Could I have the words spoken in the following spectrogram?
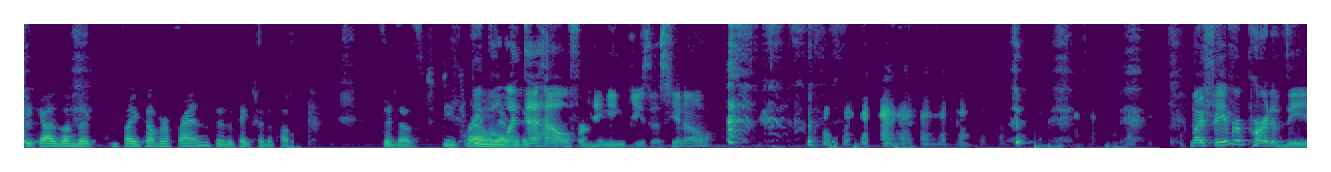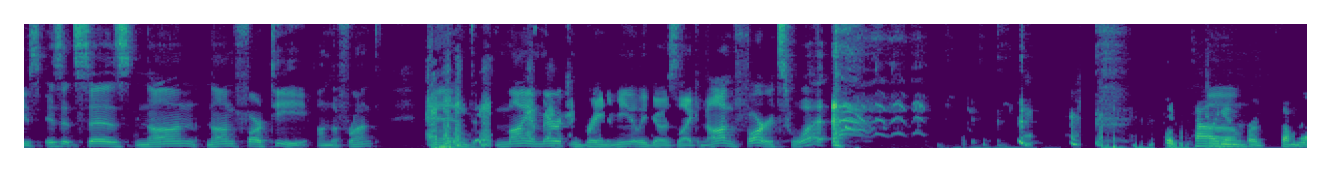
because on the inside cover, friends, there's a picture of the Pope. So just dethrone People went everything. to hell for hanging Jesus, you know? My favorite part of these is it says non non farty on the front, and my American brain immediately goes like non farts. What? Italian Um, for someone.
